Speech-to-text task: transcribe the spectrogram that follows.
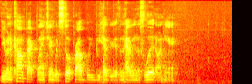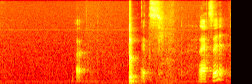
even a compact lantern would still probably be heavier than having this lid on here. But it's that's it.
